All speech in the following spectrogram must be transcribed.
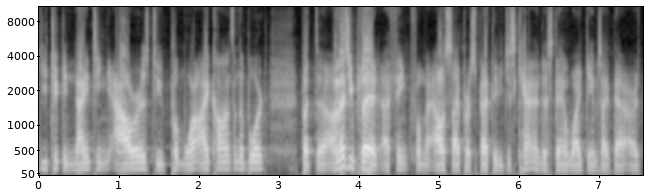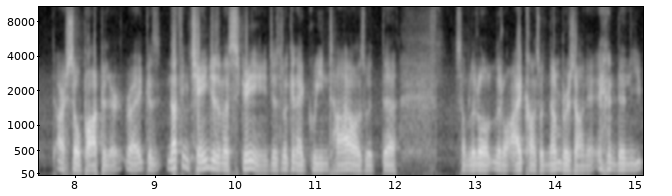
you took you 19 hours to put more icons on the board." But uh, unless you play it, I think from an outside perspective, you just can't understand why games like that are are so popular, right? Because nothing changes on the screen. Just looking at green tiles with the some little little icons with numbers on it, and then you,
